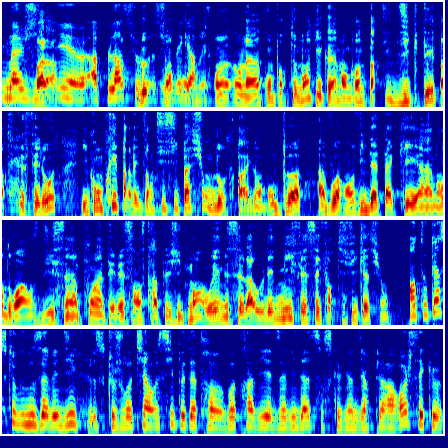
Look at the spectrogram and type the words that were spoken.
imaginer à plat sur, sur des cartes. On, a un comportement qui est quand même en grande partie dicté par ce que fait l'autre, y compris par les anticipations d'autres. Par exemple, on peut avoir envie d'attaquer à un endroit, on se dit c'est un point intéressant stratégiquement, oui, mais c'est là où l'ennemi fait ses fortifications. En tout cas, ce que vous nous avez dit, ce que je retiens aussi, peut-être euh, votre avis, Elsa Vidal, sur ce que vient de dire Pierre Arroche, c'est que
